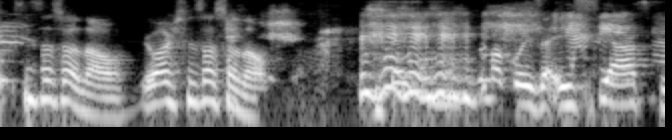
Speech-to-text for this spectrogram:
sensacional. Eu acho sensacional. Uma coisa, esse ato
